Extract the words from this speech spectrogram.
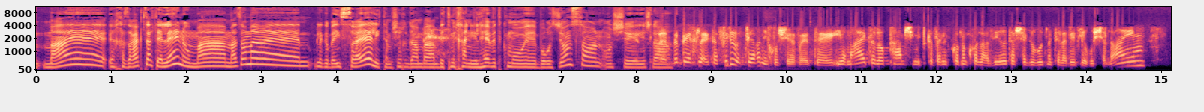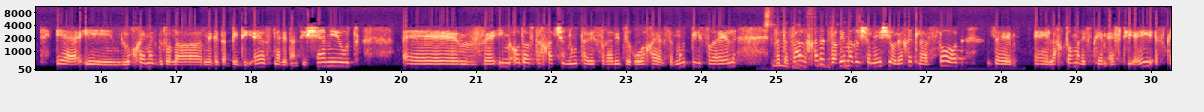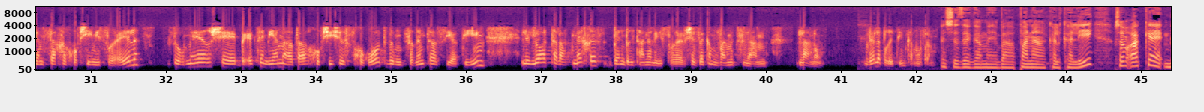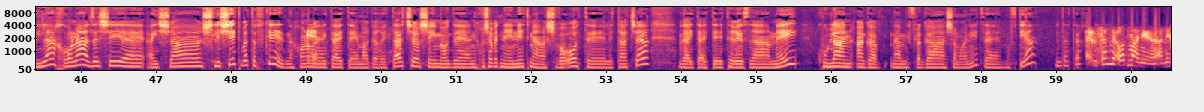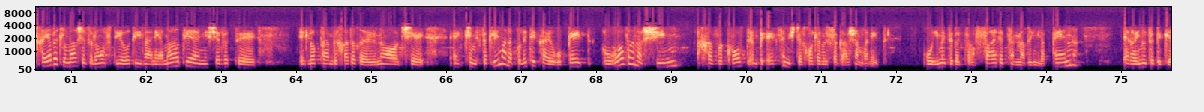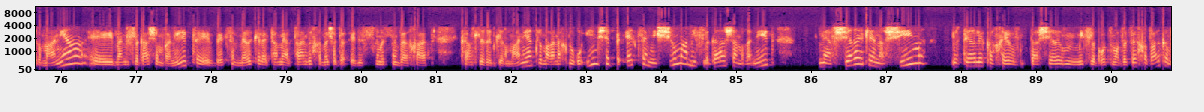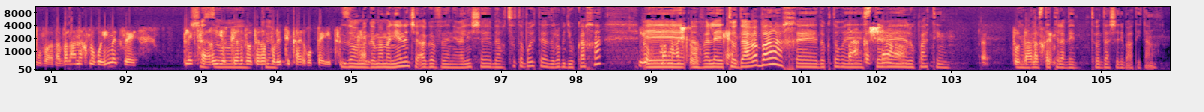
מה, אה, חזרה קצת אלינו, מה, מה זה אומר אה, לגבי ישראל? היא תמשיך גם בתמיכה נלהבת כמו אה, בוריס ג'ונסון, או שיש לה... בהחלט, אפילו יותר אני חושבת. אה, היא אמרה את זה לא פעם שהיא מתכוונת קודם כל להעביר את השגרירות מתל אביב לירושלים. היא, היא לוחמת גדולה נגד ה-BDS, נגד אנטישמיות. אה, והיא מאוד אוהבת החדשנות הישראלית ורוח היזמות בישראל. ודבר, אחד הדברים הראשונים שהיא הולכת לעשות זה אה, לחתום על הסכם FTA, הסכם סחר חופשי עם ישראל. זה אומר שבעצם יהיה מעבר חופשי של סחורות ומוצרים תעשייתיים ללא הטלת מכס בין בריטניה לישראל, שזה כמובן מצוין לנו. ולבריטים כמובן. שזה גם אה, בפן הכלכלי. עכשיו, רק אה, מילה אחרונה על זה שהיא אה, האישה השלישית בתפקיד, נכון? כן. הייתה את מרגרט תאצ'ר, שהיא מאוד, אני חושבת, נהנית מההשוואות לתאצ'ר, והייתה את תרזה מיי, כולן, אגב, מהמפלגה השמרנית, זה מפתיע, לדעתך? זה מאוד מעניין. אני חייבת לומר שזה לא מפתיע אותי, ואני אמרתי, אני אה, אה, לא פעם באחד הראיונות, שכשמסתכלים על הפוליטיקה האירופאית, רוב הנשים החזקות הן בעצם משתייכות למפלגה השמרנית. רואים את זה בצרפת אצל מרין לפן, אה, ראינו את זה בגרמניה, אה, במפלגה השמרנית, אה, בעצם מרקל הייתה מ-2005 עד עד 2021 קאנצלרית גרמניה, כלומר אנחנו רואים שבעצם משום מה המפלגה השמרנית מאפשרת לנשים יותר לככב באשר מפלגות שמאל, וזה חבל כמובן, אבל אנחנו רואים את זה לצערי שזו, יותר ויותר כן. בפוליטיקה האירופאית. זו כן. מגמה מעניינת, שאגב, נראה לי שבארצות הברית אה, זה לא בדיוק ככה. לא, אה, ממש לא, אבל אה, כן. תודה רבה לך, דוקטור. אסתר לופטין. תודה לכם. תל אביב. תודה שדיברת איתנו.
